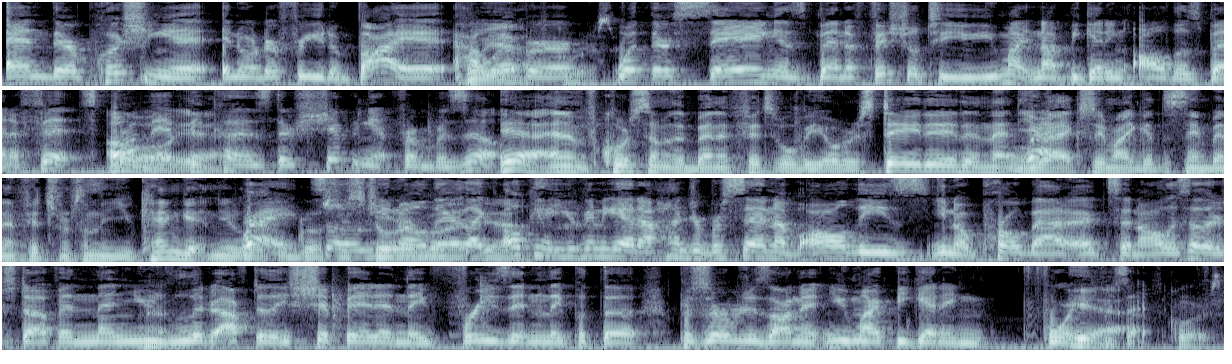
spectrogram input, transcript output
And they're pushing it in order for you to buy it. Oh, yeah, of However, what they're saying is beneficial to you. You might not be getting all those benefits from Oh, it yeah. because they're shipping it from Brazil. yeah, and of course some of the benefits will be overstated, and that you actually might get the same benefits from something you can get in your local Right. grocery So, store. you know, they're but, like, yeah. okay, you're going to get 100% of all these, you know, probiotics and all this other stuff. And then you, lit after they ship it and they freeze it and they put the preservatives on it, you might be getting 40%. Yeah, of course.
